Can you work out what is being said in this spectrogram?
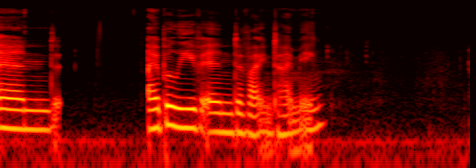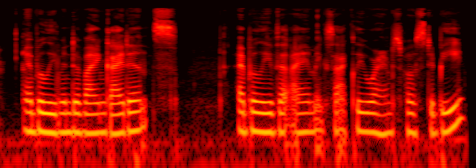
and I believe in divine timing. I believe in divine guidance. I believe that I am exactly where I'm supposed to be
